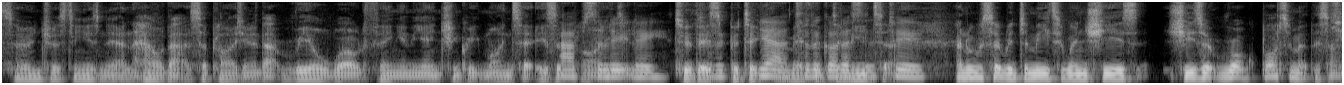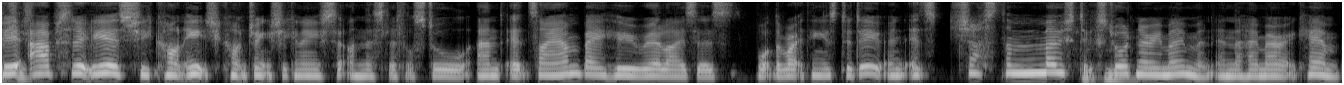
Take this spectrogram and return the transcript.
So interesting, isn't it? And how that applies, you know, that real world thing in the ancient Greek mindset is applied Absolutely. to this the- particular yeah, myth to the of goddesses Demeter. too. And also with Demeter when she is she's at rock bottom at this time. She She's- absolutely is. She can't eat, she can't drink, she can only sit on this little stool. And it's Iambe who realizes what the right thing is to do. And it's just the most Mm-hmm. extraordinary moment in the Homeric hymn.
